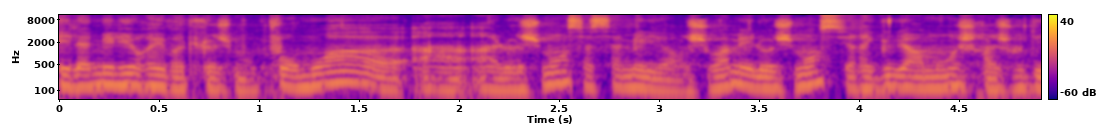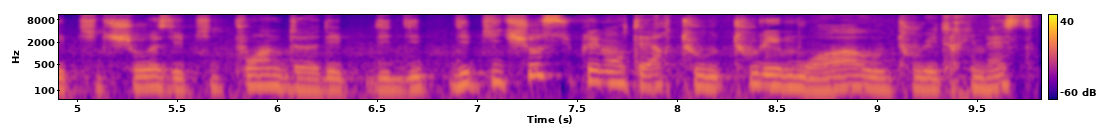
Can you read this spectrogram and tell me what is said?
et l'améliorer votre logement. Pour moi, un, logement, ça s'améliore. Je vois mes logements, c'est régulièrement, je rajoute des petites choses, des petites pointes, des, petites choses supplémentaires tous les mois ou tous les trimestres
